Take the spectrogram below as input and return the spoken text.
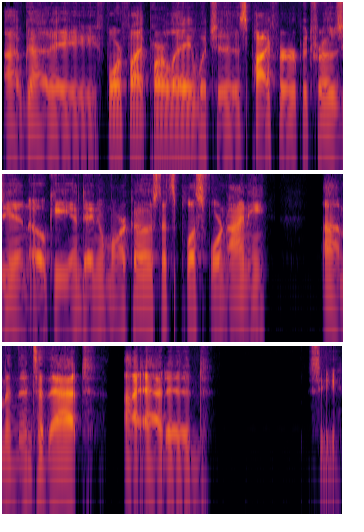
I've got a four fight parlay, which is Pyfer, Petrosyan, Oki, and Daniel Marcos. That's plus 490. Um, and then to that, I added, see,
